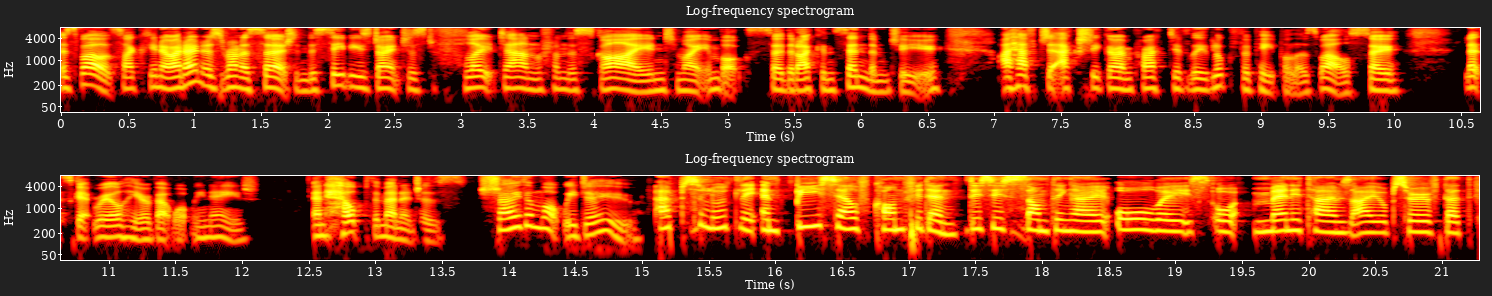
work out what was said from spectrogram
as well. It's like, you know, I don't just run a search and the CVs don't just float down from the sky into my inbox so that I can send them to you. I have to actually go and proactively look for people as well. So let's get real here about what we need and help the managers. Show them what we do. Absolutely. And be self confident. This is something I always, or many times, I observe that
